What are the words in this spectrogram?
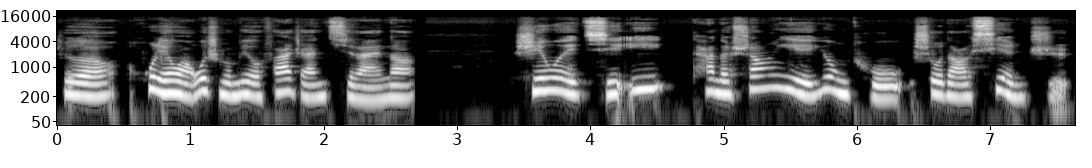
这个互联网为什么没有发展起来呢？是因为其一，它的商业用途受到限制，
